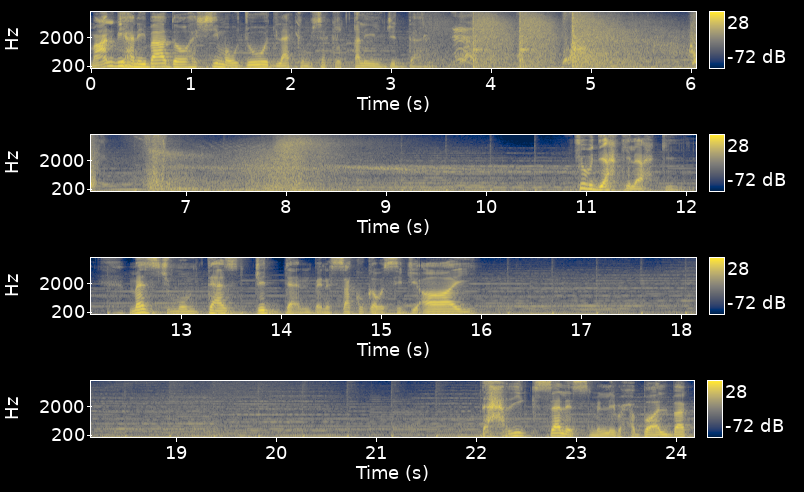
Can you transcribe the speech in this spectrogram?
مع أن بهانيبادو هالشي موجود لكن بشكل قليل جدا. شو بدي أحكي لاحكي مزج ممتاز جدا بين الساكوغا وال CGI تحريك سلس من اللي بحبه قلبك.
